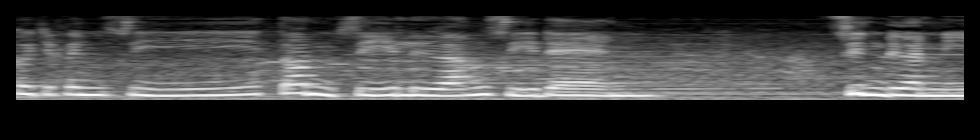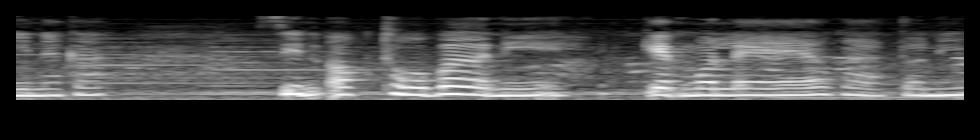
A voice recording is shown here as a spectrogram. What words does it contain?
ก็จะเป็นสีต้นสีเหลือง สีแดง สิ้นเดือนนี้นะคะ สิ้นออกโทเบอร์นี้ เก็บหมดแล้วค่ะตอนนี้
